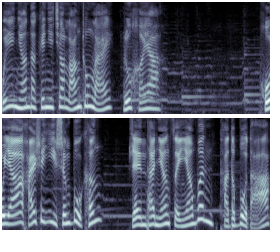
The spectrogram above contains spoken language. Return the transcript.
为娘的给你叫郎中来，如何呀？”虎牙还是一声不吭，任他娘怎样问他都不答。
